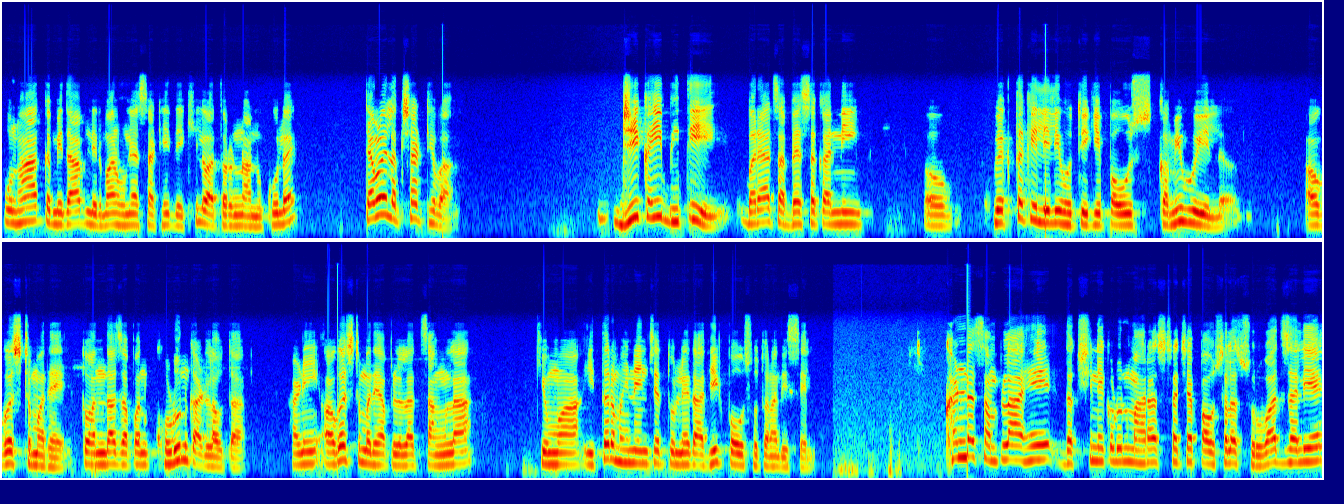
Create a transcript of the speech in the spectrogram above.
पुन्हा कमी दाब निर्माण होण्यासाठी देखील वातावरण अनुकूल आहे. त्यामुळे लक्षात ठेवा जी काही भीती बऱ्याच अभ्यासकांनी व्यक्त केलेली होती की पाऊस कमी होईल ऑगस्टमध्ये तो अंदाज आपण खोडून काढला होता. आणि ऑगस्टमध्ये आपल्याला चांगला किंवा इतर महिन्यांच्या तुलनेत अधिक पाऊस होताना दिसेल. खंड संपला आहे दक्षिणेकडून महाराष्ट्राच्या पावसाला सुरुवात झाली आहे.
